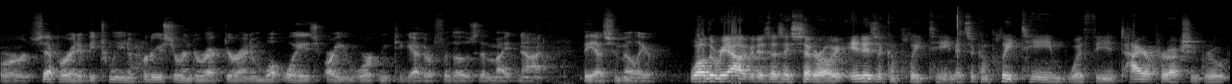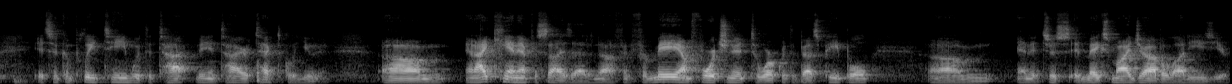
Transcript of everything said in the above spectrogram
or separated between a producer and director, and in what ways are you working together for those that might not be as familiar? Well, the reality of it is, as I said earlier, it is a complete team. It's a complete team with the entire production group. It's a complete team with the, ti- the entire technical unit. Um, and I can't emphasize that enough. And for me, I'm fortunate to work with the best people, um, and it just it makes my job a lot easier.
